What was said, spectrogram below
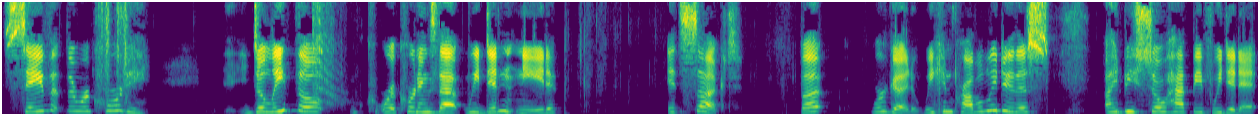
save the recording, delete the recordings that we didn't need. It sucked, but we're good. We can probably do this. I'd be so happy if we did it.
